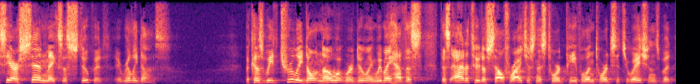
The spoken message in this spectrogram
You see, our sin makes us stupid. It really does. Because we truly don't know what we're doing. We may have this, this attitude of self righteousness toward people and toward situations, but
